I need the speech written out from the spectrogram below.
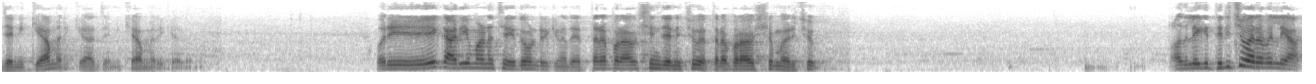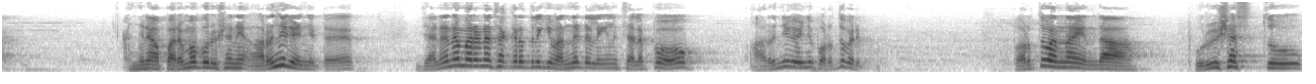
ജനിക്കുക മരിക്കുക ജനിക്കുക മരിക്കുക ഒരേ കാര്യമാണ് ചെയ്തുകൊണ്ടിരിക്കുന്നത്. എത്ര പ്രാവശ്യം ജനിച്ചു എത്ര പ്രാവശ്യം മരിച്ചു. അതിലേക്ക് തിരിച്ചു വരവില്ല. അങ്ങനെ ആ പരമപുരുഷനെ അറിഞ്ഞു കഴിഞ്ഞിട്ട് ജനന മരണ ചക്രത്തിലേക്ക് വന്നിട്ടില്ലെങ്കിൽ ചിലപ്പോ അറിഞ്ഞു കഴിഞ്ഞ് പുറത്തു വരും. പുറത്തു വന്നാ എന്താ? പുരുഷസ്തു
